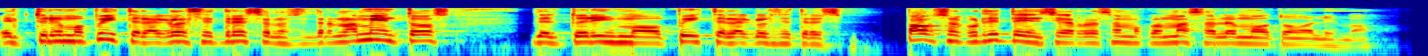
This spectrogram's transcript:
el turismo pista, la clase 3 en los entrenamientos del turismo pista, la clase 3. Pausa cortita y regresamos con más. Hablemos de automovilismo.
